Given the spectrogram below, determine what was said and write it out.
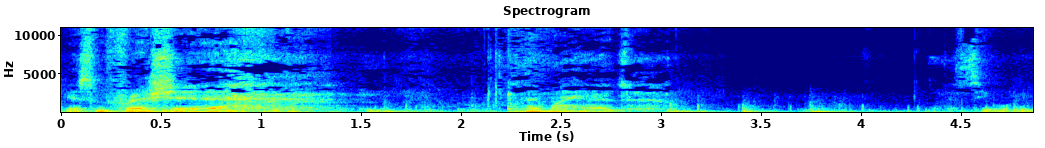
Get some fresh air. Clear my head. Let's see what. We...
